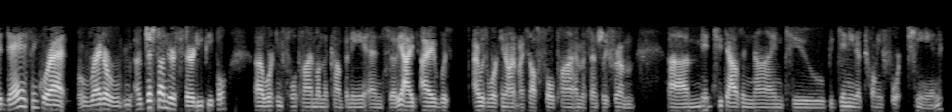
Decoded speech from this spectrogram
today I think we're at right or uh, just under 30 people uh, working full time on the company, and so yeah, I, I was I was working on it myself full time, essentially from uh, mid 2009 to beginning of 2014.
